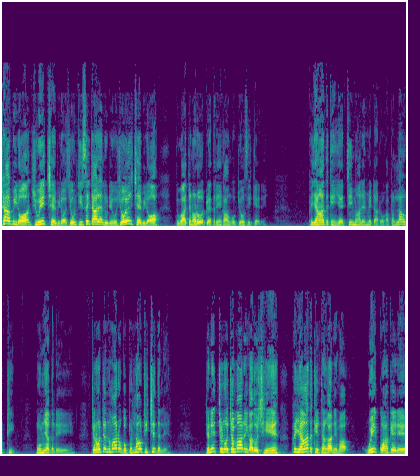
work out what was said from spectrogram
ထပ်ပြီးတော့ရွေးချယ်ပြီးတော့ယုံကြည်စိတ်ထားတဲ့လူတွေကိုရွေးချယ်ပြီးတော့သူကကျွန်တော်တို့အတွက်သတင်းကောင်းကိုပြောစေခဲ့တယ်ဘုရားသခင်ရဲ့ကြီးမားတဲ့မေတ္တာတော်ကဘလောက်ထိမုံမြတ်တယ်လဲကျွန်တော်ကျွန်တော်တို့ကိုဘလောက်ထိချစ်တယ်လဲယနေ့ကျွန်တော်ကျမတွေကဆိုရှင်ဘုရားသခင်ထံကနေမှဝေးကွာခဲ့တယ်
